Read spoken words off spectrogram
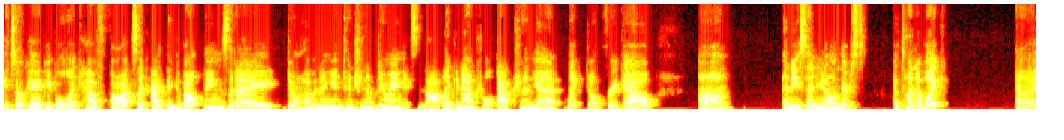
it's okay. People like have thoughts. Like I think about things that I don't have any intention of doing. It's not like an actual action yet. Like don't freak out. Um, and he said, you know, and there's a ton of like uh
